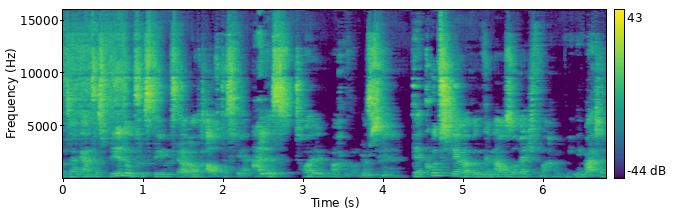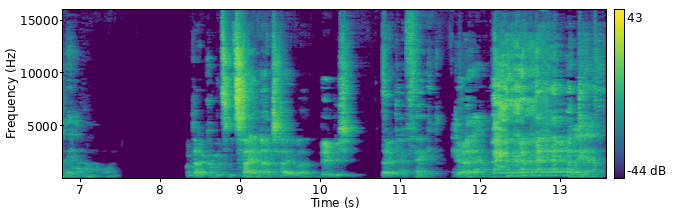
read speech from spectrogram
unser ganzes Bildungssystem ist darauf auch, dass wir alles toll machen und das der Kunstlehrerin genauso recht machen wie die Mathelehrer und dann kommen wir zum zweiten Antreiber, nämlich sei perfekt. Ja. ja. oh ja. ja.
